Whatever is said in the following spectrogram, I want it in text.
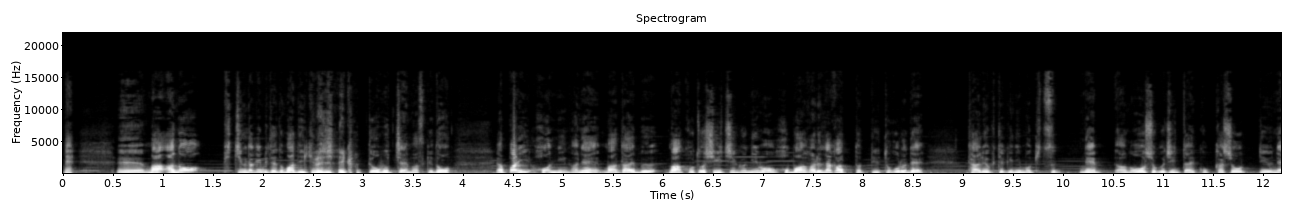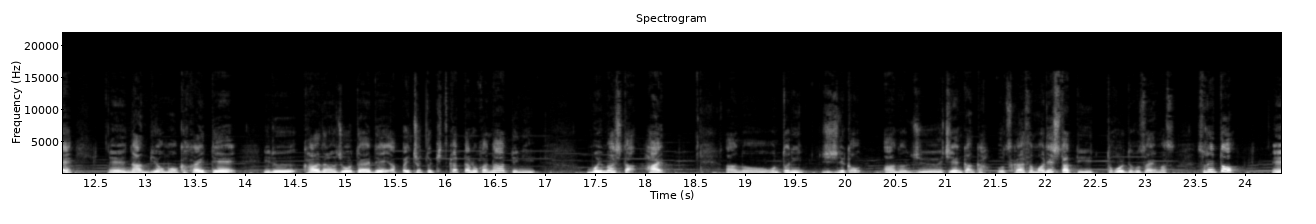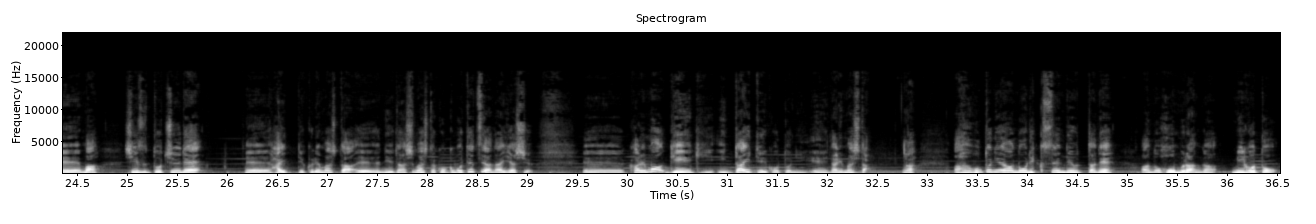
ねえーまあ、あのピッチングだけ見てるとまだいけるんじゃないかって思っちゃいますけど、やっぱり本人がね、まあ、だいぶ、まあ、今年1軍にもほぼ上がれなかったっていうところで、体力的にもきつ、ね、あの黄色人体骨化症っていうね、えー、難病も抱えている体の状態で、やっぱりちょっときつかったのかなというふうに思いました。はいあの本当に11年間あの11年間かお疲れ様でしたというところでございます。それと、えーまあ、シーズン途中で、えー、入ってくれました、えー、入団しました国母哲也内野手、えー、彼も現役引退ということに、なりました。ああ本当にあのオリックス戦で打ったねあのホームランが見事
